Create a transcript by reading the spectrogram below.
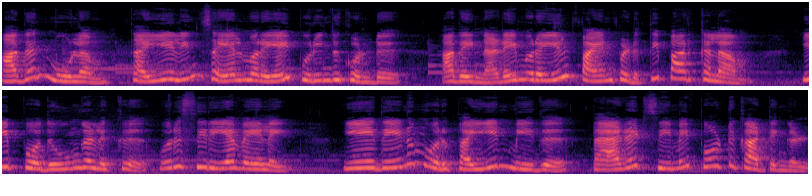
அதன் மூலம் தையலின் செயல்முறையை புரிந்து கொண்டு அதை நடைமுறையில் பயன்படுத்தி பார்க்கலாம். இப்போது உங்களுக்கு ஒரு சிறிய வேலை. ஏதேனும் ஒரு பையின் மீது பேடட் சீமை போட்டு காட்டுங்கள்.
